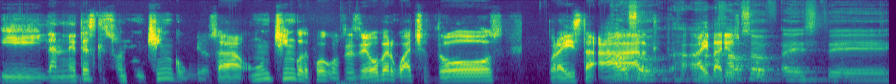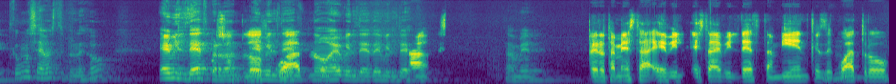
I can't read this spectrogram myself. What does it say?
Y la neta es que son un chingo, güey, o sea, un chingo de juegos, desde Overwatch 2, por ahí está Ark, hay varios. House of, este, ¿cómo se llama este pendejo? Evil Dead, perdón. Evil Dead, no, Evil Dead, Evil Dead. Ah, también pero también está Evil, está Evil Death también, que es de cuatro,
